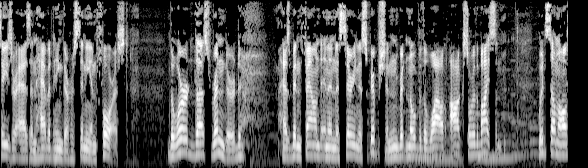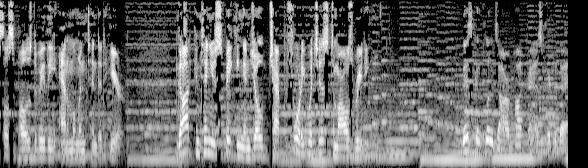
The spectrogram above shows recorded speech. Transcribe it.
Caesar as inhabiting the Hercynian forest. The word thus rendered has been found in an Assyrian inscription written over the wild ox or the bison, which some also suppose to be the animal intended here. God continues speaking in Job chapter 40, which is tomorrow's reading. This concludes our podcast for today.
